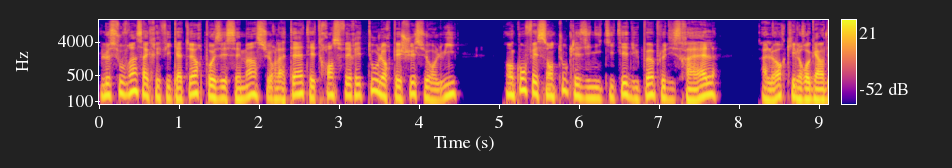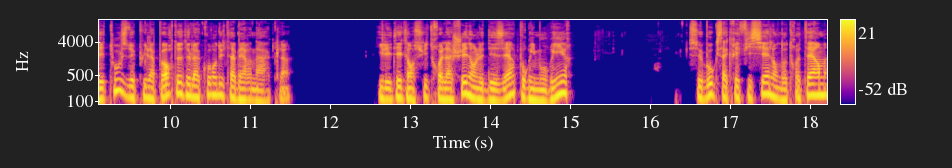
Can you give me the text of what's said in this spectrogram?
le souverain sacrificateur posait ses mains sur la tête et transférait tous leurs péchés sur lui, en confessant toutes les iniquités du peuple d'Israël, alors qu'ils regardaient tous depuis la porte de la cour du tabernacle. Il était ensuite relâché dans le désert pour y mourir. Ce bouc sacrificiel, en d'autres termes,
